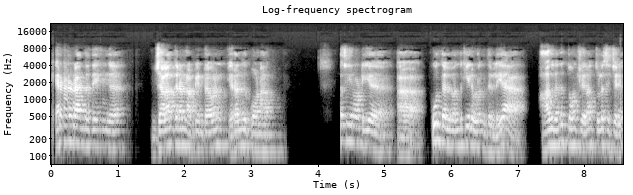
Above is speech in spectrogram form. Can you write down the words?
என்ன நடந்தது இங்க ஜலந்தரன் அப்படின்றவன் இறந்து போனான். கூந்தல் வந்து கீழே விழுந்தது இல்லையா? அதுல வந்து தோன்றியதான் துளசி செடி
